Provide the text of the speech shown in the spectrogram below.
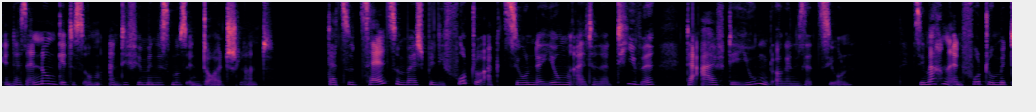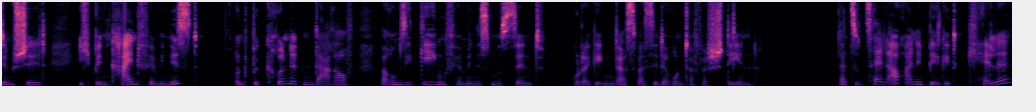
In der Sendung geht es um Antifeminismus in Deutschland. Dazu zählt zum Beispiel die Fotoaktion der jungen Alternative der AfD-Jugendorganisation. Sie machen ein Foto mit dem Schild Ich bin kein Feminist und begründeten darauf, warum sie gegen Feminismus sind oder gegen das, was sie darunter verstehen. Dazu zählt auch eine Birgit Kelle,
